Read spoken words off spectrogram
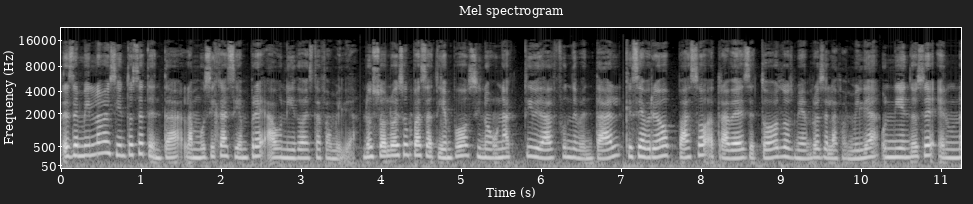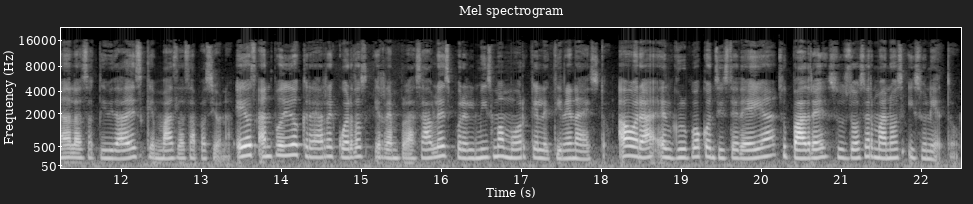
Desde 1970, la música siempre ha unido a esta familia. No solo es un pasatiempo, sino una actividad fundamental que se abrió paso a través de todos los miembros de la familia, uniéndose en una de las actividades que más las apasiona. Han podido crear recuerdos irreemplazables por el mismo amor que le tienen a esto. Ahora el grupo consiste de ella, su padre, sus dos hermanos y su nieto.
